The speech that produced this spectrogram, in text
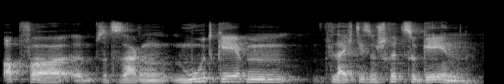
Opfer äh, sozusagen Mut geben, vielleicht diesen Schritt zu gehen.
